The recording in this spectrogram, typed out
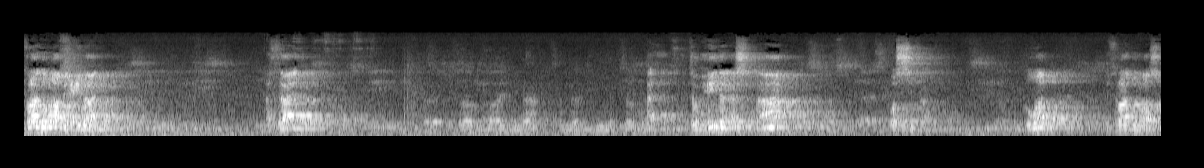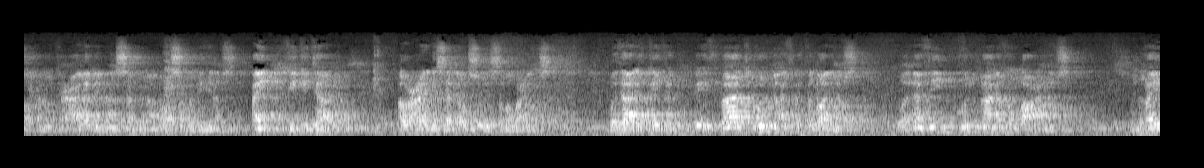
إفراد الله بالعبادة الثالث توحيد الأسماء والصفات. هو إفراد الله سبحانه وتعالى بما سمى ووصف به نفسه. أي في كتابه أو على لسان رسوله صلى الله عليه وسلم. وذلك كيف؟ بإثبات كل ما أثبت الله لنفسه. ونفي كل ما نفى الله عن نفسه من غير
